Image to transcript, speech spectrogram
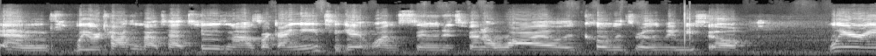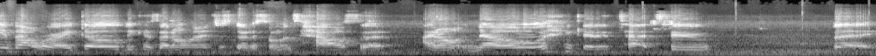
and we were talking about tattoos, and I was like, I need to get one soon. It's been a while, and COVID's really made me feel weary about where I go because I don't want to just go to someone's house that I don't know and get a tattoo. But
